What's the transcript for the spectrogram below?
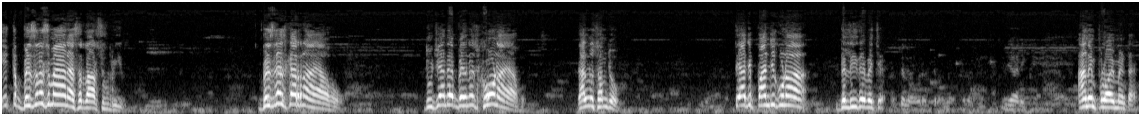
ਇੱਕ ਬਿਜ਼ਨਸਮੈਨ ਹੈ ਸਰਦਾਰ ਸੁਖਬੀਰ। ਬਿਜ਼ਨਸ ਕਰਨ ਆਇਆ ਉਹ। ਦੂਜਿਆਂ ਦੇ ਬਿਜ਼ਨਸ ਖੋਣ ਆਇਆ ਉਹ। ਗੱਲ ਨੂੰ ਸਮਝੋ। ਤੇ ਅੱਜ ਪੰਜ ਗੁਣਾ ਦਿੱਲੀ ਦੇ ਵਿੱਚ ਅਨਇੰਪਲੋਇਮੈਂਟ ਹੈ।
